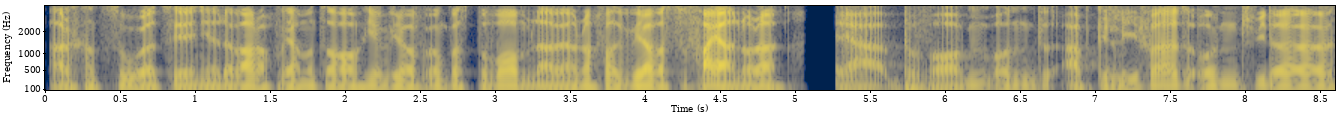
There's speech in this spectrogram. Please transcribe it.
ah, das kannst du erzählen hier, da war doch, wir haben uns doch auch hier wieder auf irgendwas beworben da. Wir haben noch wieder was zu feiern, oder? Ja, beworben und abgeliefert und wieder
